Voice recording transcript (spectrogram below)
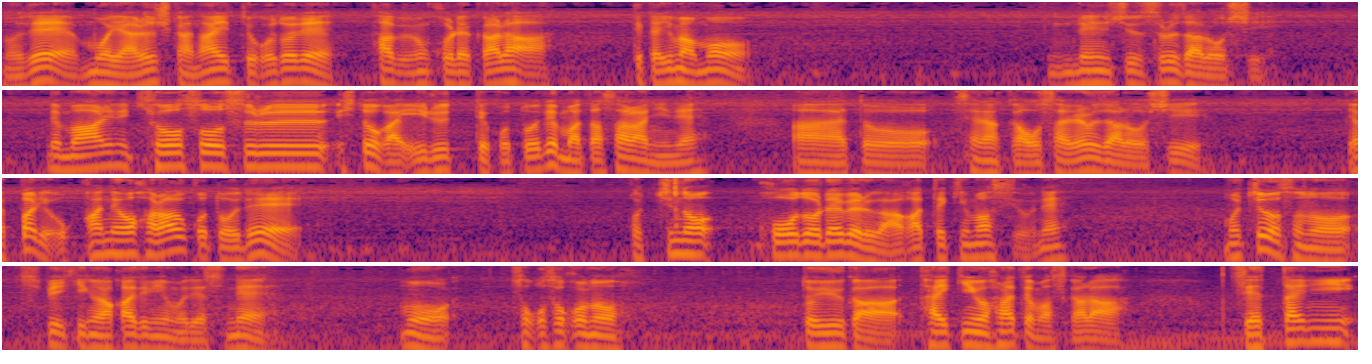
のでもうやるしかないということで多分これからてか今も練習するだろうしで周りに競争する人がいるってことでまたさらにねあと背中を押されるだろうしやっぱりお金を払うことでこっちの行動レベルが上がってきますよね。もちろんそのスピーキングアカデミーもですねもうそこそこのというか大金を払ってますから絶対に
